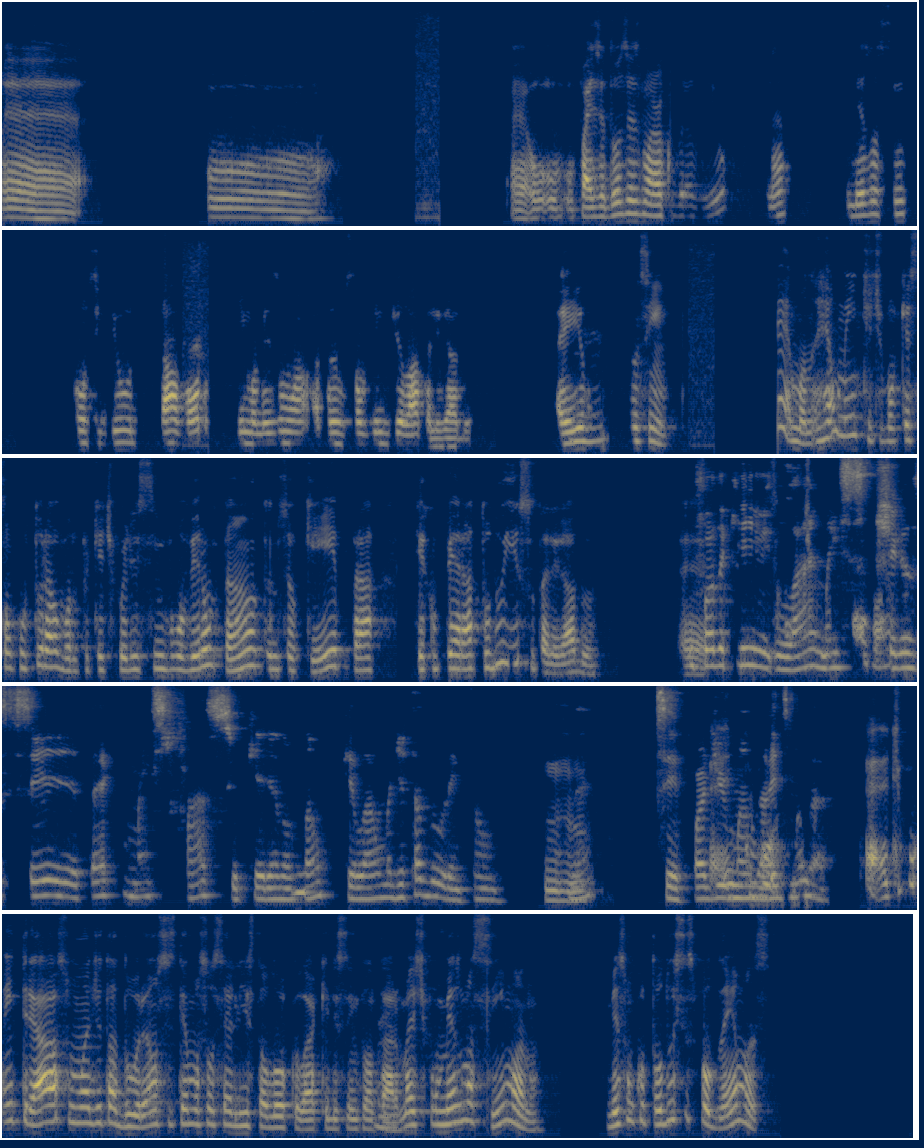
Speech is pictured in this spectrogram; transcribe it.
É... O... É, o, o país é duas vezes maior que o Brasil, né? E mesmo assim conseguiu dar a volta por cima, mesmo a, a transmissão vindo de lá, tá ligado? Aí uhum. assim. É, mano, realmente, tipo, uma questão cultural, mano, porque, tipo, eles se envolveram tanto, não sei o quê, pra recuperar tudo isso, tá ligado? O foda é que lá é mais. chega a ser até mais fácil, querendo ou não, porque lá é uma ditadura, então, Uhum. né? Você pode É, mandar e desmandar. É, é tipo, entre aspas, uma ditadura. É um sistema socialista louco lá que eles implantaram. Mas, tipo, mesmo assim, mano, mesmo com todos esses problemas,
